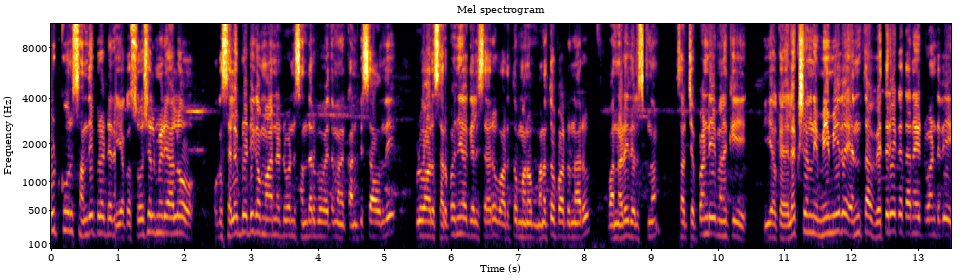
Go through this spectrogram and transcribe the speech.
ఊట్కూరు సందీప్ రెడ్డి అనే యొక్క సోషల్ మీడియాలో ఒక సెలబ్రిటీగా మారినటువంటి సందర్భం అయితే మనకు కనిపిస్తా ఉంది. ఇప్పుడు వారు సర్పంచ్గా గెలిచారు వారితో మనం మనతో పాటు ఉన్నారు. వారిని అడిగి తెలుసుకుందాం. సార్ చెప్పండి మనకి ఈ యొక్క ఎలక్షన్ని మీ మీద ఎంత వ్యతిరేకత అనేటువంటిది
